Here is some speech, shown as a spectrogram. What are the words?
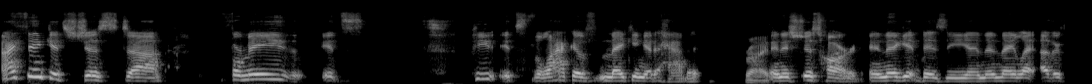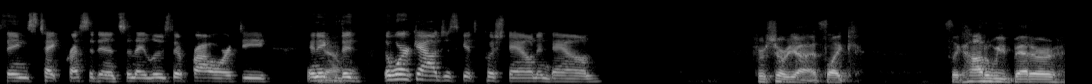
I think it's just uh, for me, it's it's the lack of making it a habit, Right. and it's just hard. And they get busy, and then they let other things take precedence, and they lose their priority, and it, Yeah. the the workout just gets pushed down and down. For sure. Yeah. It's like it's like how do we better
